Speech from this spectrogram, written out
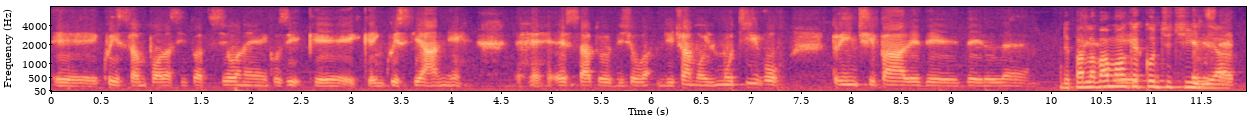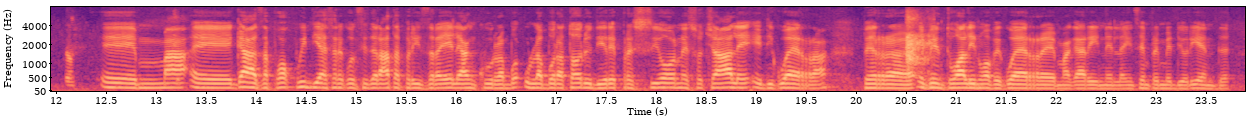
eh, questa è un po' la situazione così che, che in questi anni eh, è stato diciamo, diciamo, il motivo principale de, del... Ne parlavamo de, anche con Cecilia. Eh, ma eh, Gaza può quindi essere considerata per Israele anche un, un laboratorio di repressione sociale e di guerra per eh, eventuali nuove guerre, magari nel, sempre in Medio Oriente?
